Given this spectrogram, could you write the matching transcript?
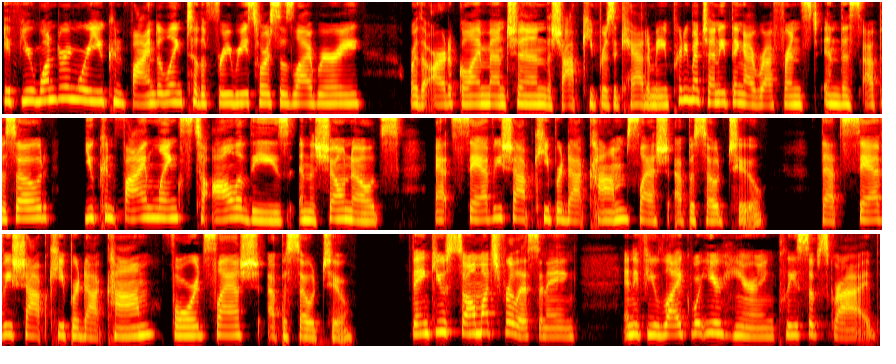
If you're wondering where you can find a link to the free resources library, or the article I mentioned, the Shopkeepers Academy, pretty much anything I referenced in this episode. You can find links to all of these in the show notes at savvyshopkeeper.com slash episode two. That's savvyshopkeeper.com forward slash episode two. Thank you so much for listening. And if you like what you're hearing, please subscribe.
